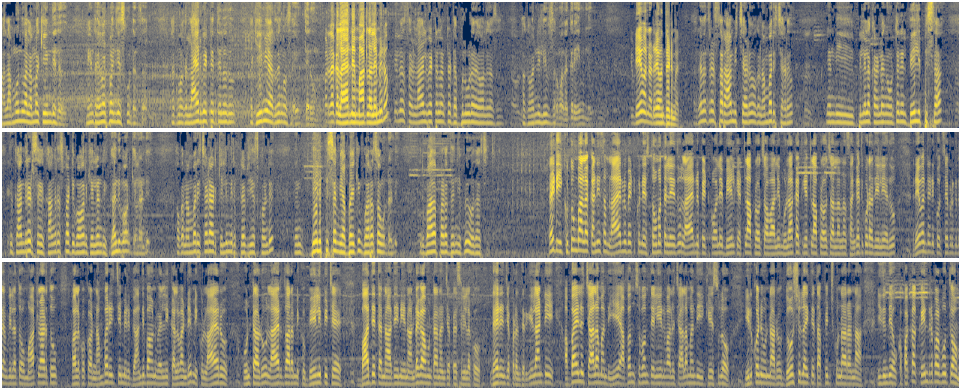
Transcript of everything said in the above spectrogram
వాళ్ళ అమ్మ ఉంది. వాళ్ళ అమ్మకి ఏం తెలియదు నేను డ్రైవర్ పని చేసుకుంటాను సార్. నాకు మాకు లాయర్ పెట్టేది తెలియదు నాకు ఏమీ అర్థం కాదు సార్. తెలియదు ఇప్పటిదాకా లాయర్ నేమ్ మాట్లాడలే మీరు? తెలియదు సార్ లాయర్ పెట్టాలంటే డబ్బులు కూడా కావాలి కదా సార్. నాకు అవన్నీ లేవు సార్. మా దగ్గర ఏమీ లేవు. ఇప్పుడు ఏమన్నాడు రేవంత్ రెడ్డి మరి? రేవంత్ రెడ్డి సార్ ఆమె ఇచ్చాడు ఒక నంబర్ ఇచ్చాడు. నేను మీ పిల్లలకు అండంగా ఉంటే నేను బెయిల్ ఇప్పిస్తా. మీరు కాంగ్రెస్ కాంగ్రెస్ పార్టీ భవన్కి వెళ్ళండి గాంధీ భవన్కి వెళ్ళండి. ఒక నంబర్ ఇచ్చాడు ఆడికి వెళ్ళి మీరు అప్లై చేసుకోండి. నేను బెయిల్ ఇప్పిస్తా మీ అబ్బాయికి భరోసా ఉండండి. మీరు బాధపడొద్దని చెప్పి ఓదార్చించాడు రైట్ ఈ కుటుంబాలకు కనీసం లాయర్ను పెట్టుకునే స్తోమత లేదు లాయర్ను పెట్టుకోవాలి బెయిల్కి ఎట్లా అప్రోచ్ అవ్వాలి ములాఖత్కి ఎట్లా అప్రోచ్ అవ్వాలన్న సంగతి కూడా తెలియదు. రేవంత్ రెడ్డి కొద్దిసేపటి క్రితం వీళ్ళతో మాట్లాడుతూ వాళ్ళకు ఒక నంబర్ ఇచ్చి మీరు గాంధీ భవన్ వెళ్ళి కలవండి మీకు లాయర్ ఉంటాడు లాయర్ ద్వారా మీకు బెయిల్ ఇప్పించే బాధ్యత నాది నేను అండగా ఉంటానని చెప్పేసి వీళ్ళకు ధైర్యం చెప్పడం జరిగింది. ఇలాంటి అబ్బాయిలు చాలామంది ఏ అభం శుభం తెలియని వాళ్ళు చాలామంది ఈ కేసులో ఇరుకొని ఉన్నారు దోషులు అయితే తప్పించుకున్నారన్న ఇది ఉంది. ఒక పక్క కేంద్ర ప్రభుత్వం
